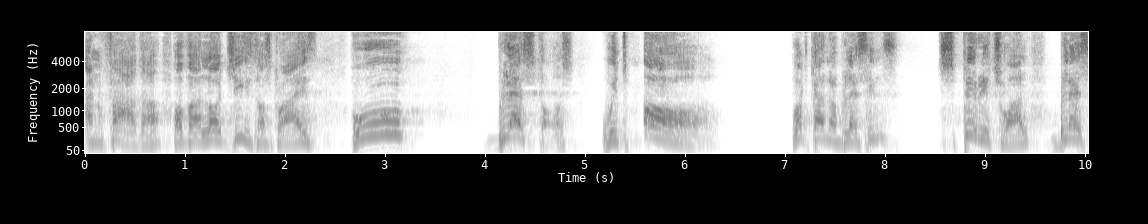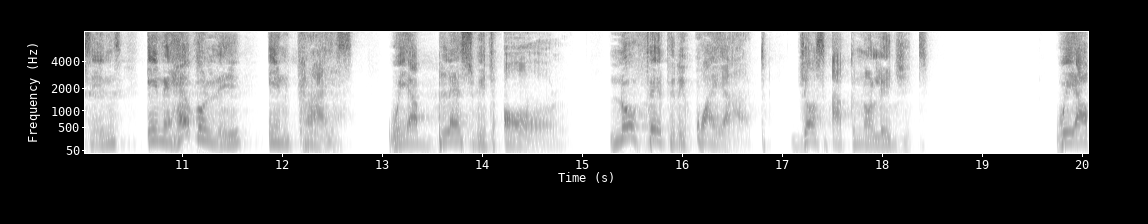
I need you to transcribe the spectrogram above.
and Father of our Lord Jesus Christ, who blessed us with all. What kind of blessings? Spiritual blessings in heavenly in Christ. We are blessed with all. No faith required. Just acknowledge it. We are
